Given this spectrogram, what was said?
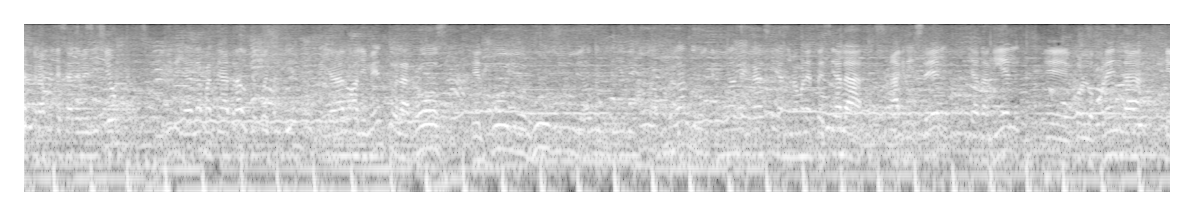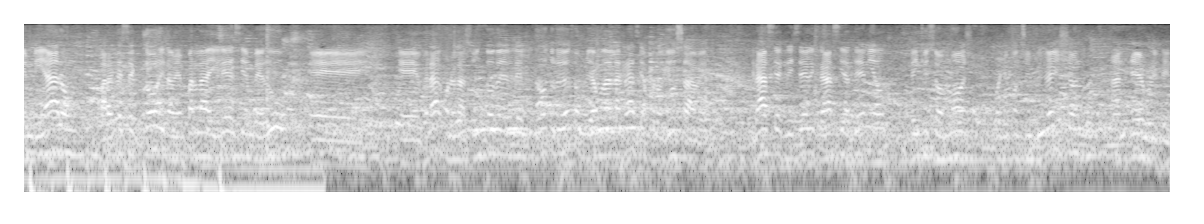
esperamos que sea de bendición. Y mire, ya en la parte de atrás usted puede estar viendo que ya los alimentos, el arroz, el pollo, el jugo, ya lo estamos teniendo todo, lo estamos dándolo. Queremos darle gracias de una manera especial a, a Grisel y a Daniel eh, por la ofrenda que enviaron para este sector y también para la iglesia en Bedú. eh. Con el asunto del, del rótulo y eso, podríamos dar las gracias, pero Dios sabe. Gracias Grisel, gracias Daniel. Thank you so much for your contribution and everything.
